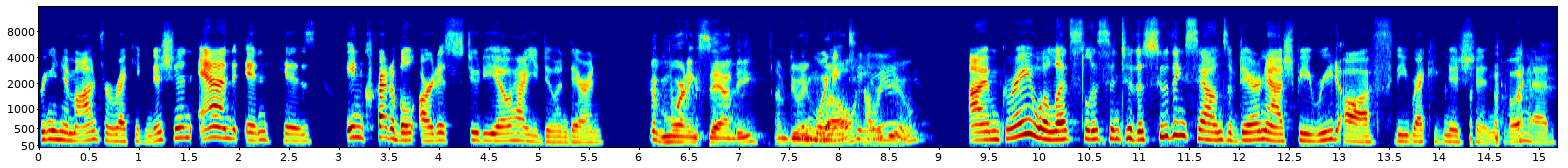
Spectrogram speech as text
bringing him on for recognition and in his incredible artist studio. How are you doing, Darren? Good morning, Sandy. I'm doing well. How are you? I'm great. Well, let's listen to the soothing sounds of Darren Ashby read off the recognition. Go ahead.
